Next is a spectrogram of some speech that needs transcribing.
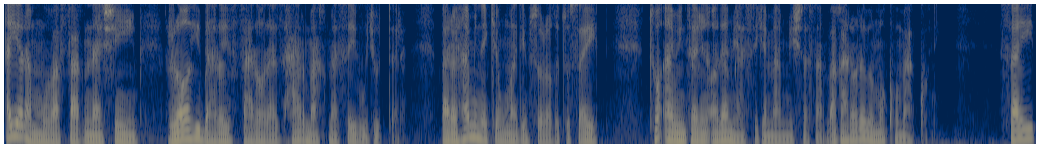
اگرم موفق نشیم راهی برای فرار از هر مخمسه وجود داره. برای همینه که اومدیم سراغ تو سعید. تو امینترین آدمی هستی که من می‌شناسم و قراره به ما کمک کنی. سعید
